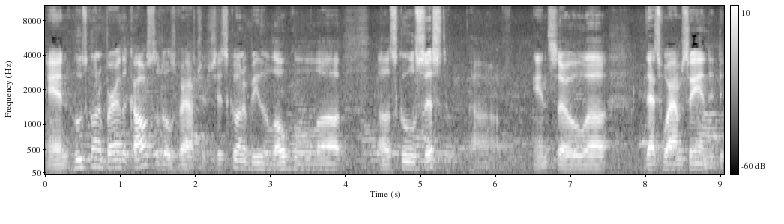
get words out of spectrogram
and who's going to bear the cost of those vouchers? It's going to be the local uh, uh school system, uh, and so that's why I'm saying the,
